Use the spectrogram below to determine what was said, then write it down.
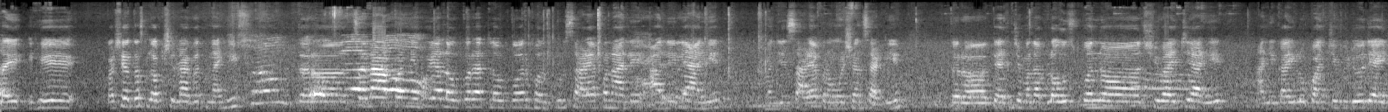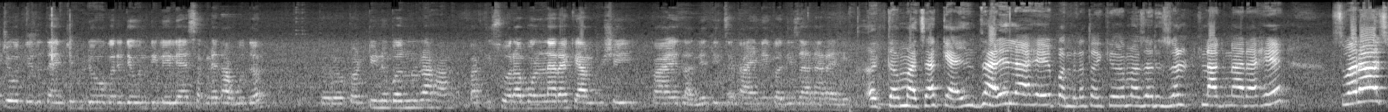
लय हे कशातच लक्ष लागत नाही. तर चला आपण निघूया लवकरात लवकर. भरपूर साड्या पण आले आलेल्या आहेत. म्हणजे साड्या प्रमोशनसाठी तर त्यांचे मला ब्लाऊज पण शिवायचे आहेत. आणि काही लोकांचे व्हिडिओ द्यायचे होते तर त्यांचे व्हिडिओ वगैरे देऊन दिलेले आहे सगळ्यात अगोदर. तर कंटिन्यू बनून राहा. बाकी स्वरा बोलणार आहे कॅम्पविषयी काय झाले तिचं काय नाही कधी जाणार आहे. तर माझा कॅम्प झालेला आहे. पंधरा तारखेला माझा रिझल्ट लागणार आहे. स्वराज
